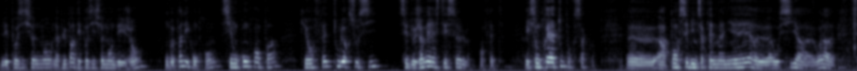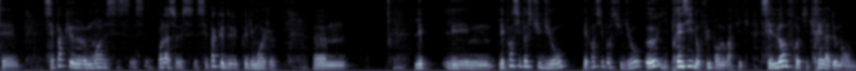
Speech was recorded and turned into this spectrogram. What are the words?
les positionnements, la plupart des positionnements des gens, on peut pas les comprendre si on comprend pas qu'en fait tout leur souci c'est de jamais rester seul en fait. Et ils sont prêts à tout pour ça quoi. Euh, à penser d'une certaine manière, euh, aussi à voilà, c'est c'est pas que moi, c'est- pas que du moi je. Euh, les, les, les principaux studios les principaux studios, eux, ils président au flux pornographique. C'est l'offre qui crée la demande.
